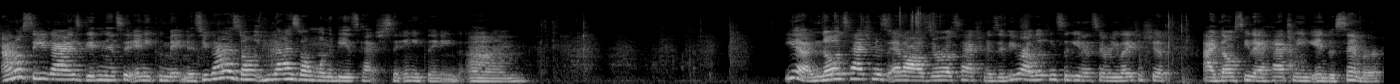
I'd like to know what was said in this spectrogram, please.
I don't see you guys getting into any commitments. You guys don't you guys don't want to be attached to anything. Um yeah, no attachments at all, zero attachments. If you are looking to get into a relationship, I don't see that happening in December.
